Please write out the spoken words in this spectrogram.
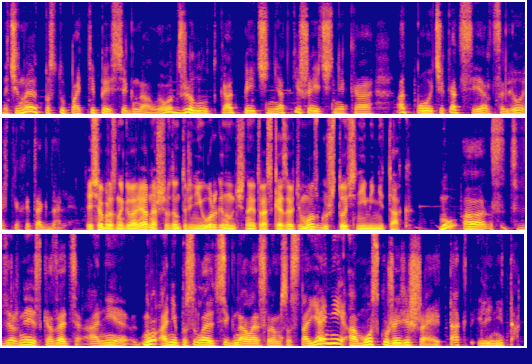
начинают поступать теперь сигналы от желудка, от печени, от кишечника, от почек, от сердца, легких и так далее. То есть, образно говоря, наши внутренние органы начинают рассказывать мозгу, что с ними не так. Ну, э, вернее сказать, они, ну, они посылают сигналы о своем состоянии, а мозг уже решает, так или не так.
